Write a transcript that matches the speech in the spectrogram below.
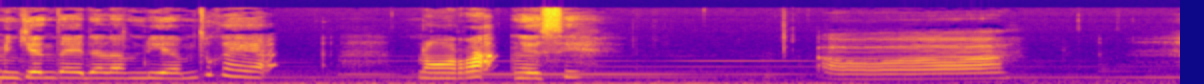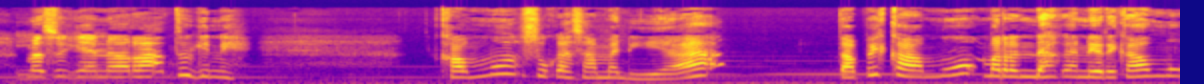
mencintai dalam diam tuh kayak norak gak sih? Oh Maksudnya iya. Nora tuh gini Kamu suka sama dia Tapi kamu merendahkan diri kamu.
